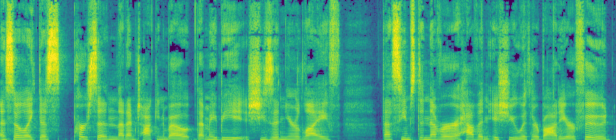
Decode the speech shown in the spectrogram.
And so, like this person that I'm talking about, that maybe she's in your life that seems to never have an issue with her body or food,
